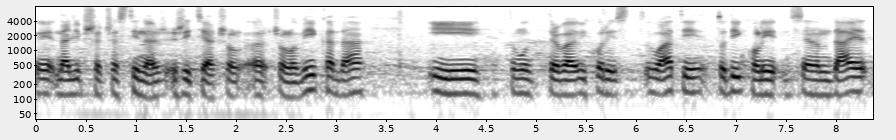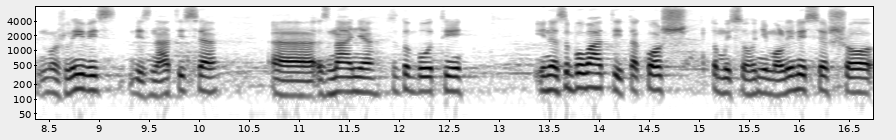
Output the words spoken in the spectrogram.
е, найліпша частина життя е, чоловіка. Да? І тому треба використовувати тоді, коли це нам дає можливість дізнатися, е, знання здобути. І не забувати також, то ми сьогодні молилися, що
